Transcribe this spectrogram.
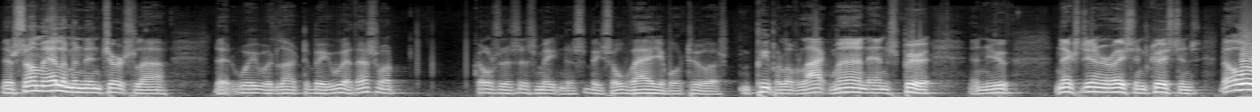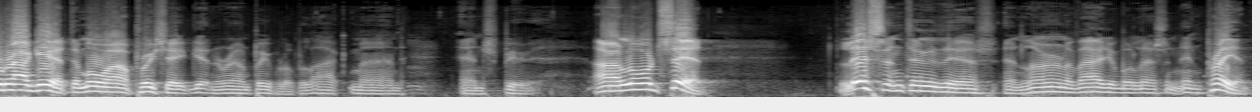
There's some element in church life that we would like to be with. That's what causes this meeting to be so valuable to us. People of like mind and spirit. And you, next generation Christians, the older I get, the more I appreciate getting around people of like mind and spirit. Our Lord said, listen to this and learn a valuable lesson in praying.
